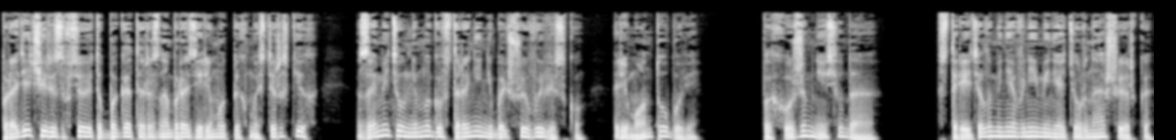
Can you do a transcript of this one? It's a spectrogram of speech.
Пройдя через все это богатое разнообразие ремонтных мастерских, заметил немного в стороне небольшую вывеску «Ремонт обуви». Похоже, мне сюда. Встретила меня в ней миниатюрная оширка.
